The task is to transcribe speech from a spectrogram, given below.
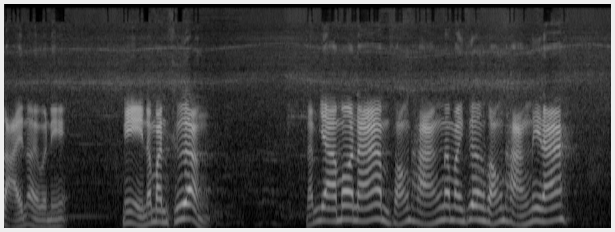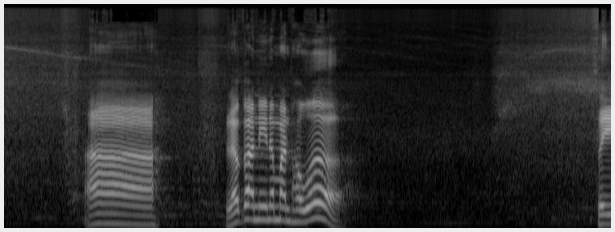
สายหน่อยวันนี้ นี่น้ำมันเครื่อง น้ำยาหม้อน้ำสองถังน้ำมันเครื่องสองถังนี่นะอ่าแล้วก็นี่น้ำมันพาวเวอร์สี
